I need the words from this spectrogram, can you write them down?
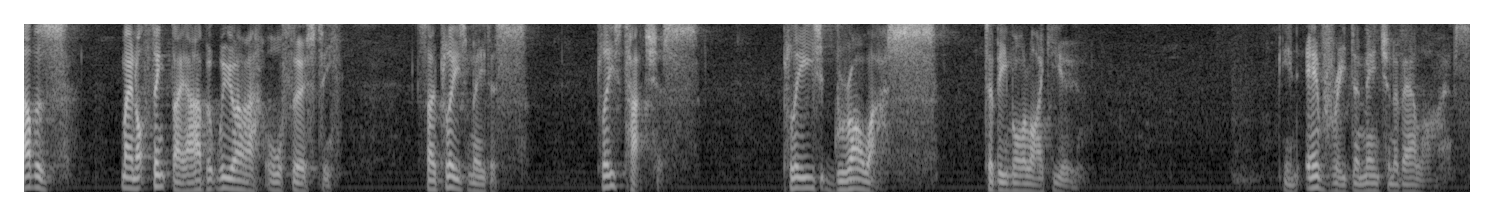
Others may not think they are, but we are all thirsty. So please meet us. Please touch us. Please grow us to be more like you in every dimension of our lives.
